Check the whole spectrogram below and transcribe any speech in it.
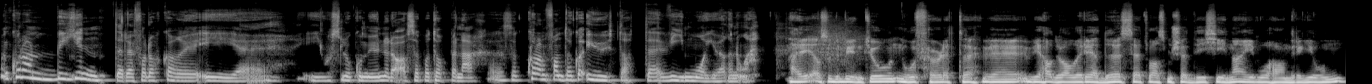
Men hvordan begynte det for dere i, eh, i Oslo kommune, da, altså på toppen der? Altså, hvordan fant dere ut at vi må gjøre noe? Nei, altså Det begynte jo noe før dette. Vi, vi, hadde jo allerede sett hva som skjedde i Kina, i Wuhan-regionen.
